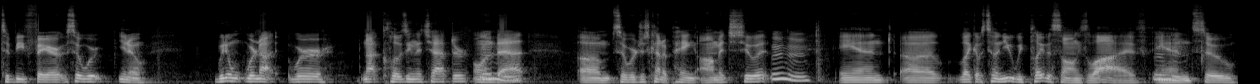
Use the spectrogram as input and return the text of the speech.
to be fair. So we're, you know, we don't, we're not, we're not closing the chapter on Mm-hmm. that. Um, so we're just kind of paying homage to it. Mm-hmm. And uh, like I was telling you, we play the songs live, Mm-hmm. and so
